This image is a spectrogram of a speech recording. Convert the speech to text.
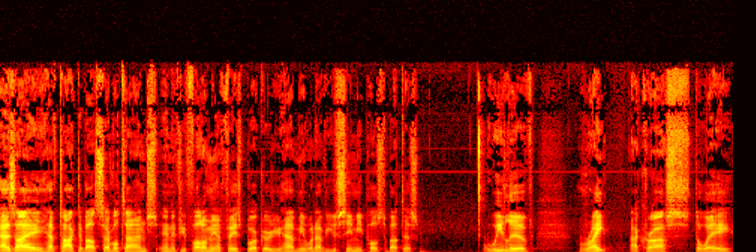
as I have talked about several times, and if you follow me on Facebook or you have me, whatever, you've seen me post about this we live right across the way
